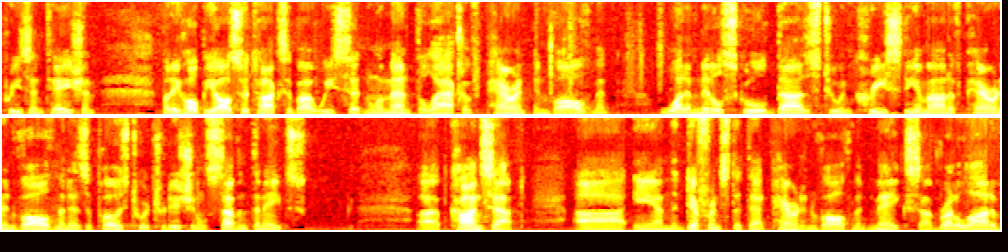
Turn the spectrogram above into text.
presentation, but I hope he also talks about, we sit and lament the lack of parent involvement, what a middle school does to increase the amount of parent involvement as opposed to a traditional seventh and eighth uh, concept, uh, and the difference that that parent involvement makes. I've read a lot of,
